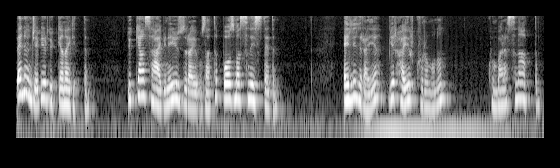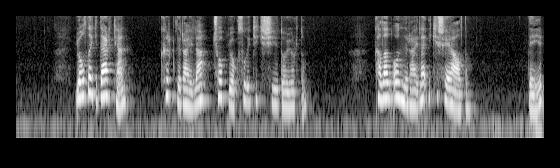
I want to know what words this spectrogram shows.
ben önce bir dükkana gittim. Dükkan sahibine yüz lirayı uzatıp bozmasını istedim. Elli lirayı bir hayır kurumunun kumbarasına attım. Yolda giderken 40 lirayla çok yoksul iki kişiyi doyurdum. Kalan 10 lirayla iki şey aldım. Deyip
